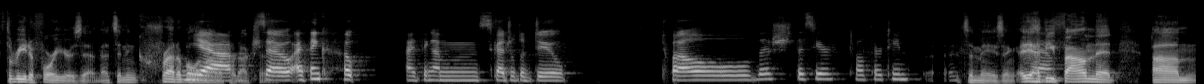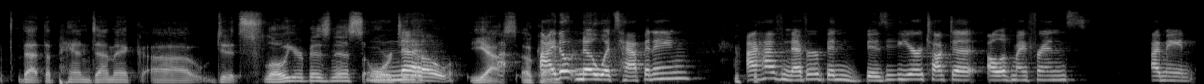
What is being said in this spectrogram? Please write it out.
three to four years in. That's an incredible yeah, production. So I think hope I think I'm scheduled to do 12 ish this year, 12, 13. It's amazing. Have you found that um, that the pandemic uh, did it slow your business or no? It, yes. Okay. I don't know what's happening. I have never been busier. Talked to all of my friends. I mean,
